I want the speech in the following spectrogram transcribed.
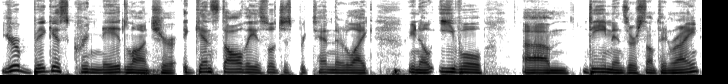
your biggest grenade launcher against all these, we'll just pretend they're like, you know, evil um, demons or something, right?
